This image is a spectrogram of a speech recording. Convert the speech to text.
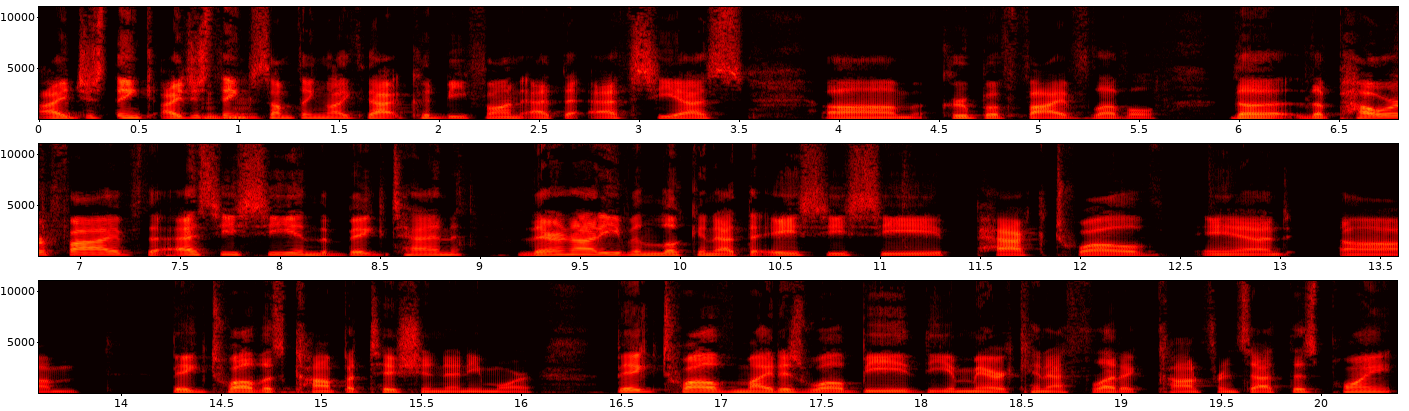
I just think I just mm-hmm. think something like that could be fun at the FCS um, group of five level the the Power Five the SEC and the Big Ten they're not even looking at the ACC Pac twelve and um, Big 12 as competition anymore. Big 12 might as well be the American Athletic Conference at this point.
